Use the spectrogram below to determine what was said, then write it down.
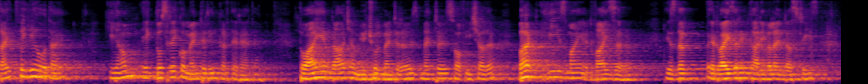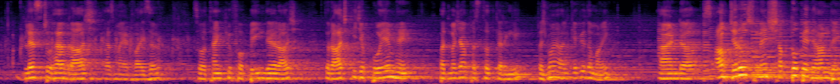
दायित्व ये होता है कि हम एक दूसरे को मेंटरिंग करते रहते हैं। तो I and Raj are mutual mentors mentors of each other but he is my adviser is the adviser in Kariwala industries blessed to have Raj as my advisor. So thank you for being there, Raj. तो राज की जो पोएम है पद्मजा प्रस्तुत करेंगी। Padma I give you the mic and आप ज़रूर सुने शब्दों पे ध्यान दें।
